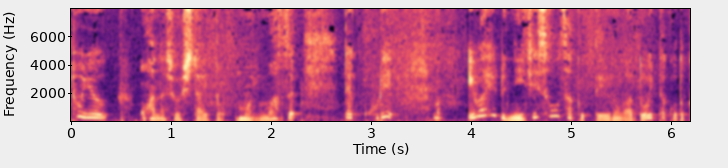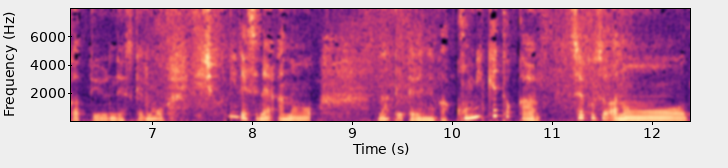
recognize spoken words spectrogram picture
というお話をしたいと思います。で、これ、ま、いわゆる二次創作っていうのがどういったことかっていうんですけども、非常にですね、あの、なんて言ったらいいのか、コミケとか、それこそあの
